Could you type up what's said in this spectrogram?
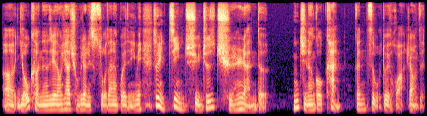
呃，有可能这些东西，它全部叫你锁在那柜子里面，所以你进去就是全然的，你只能够看。跟自我对话这样子，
